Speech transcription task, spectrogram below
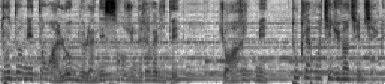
tout en étant à l'aube de la naissance d'une rivalité qui aura rythmé toute la moitié du XXe siècle.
